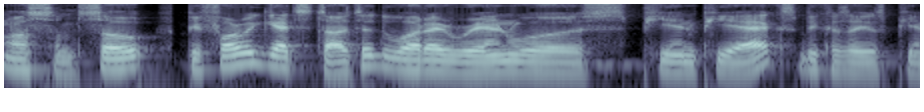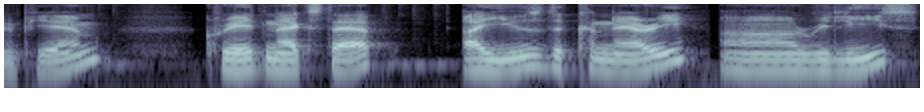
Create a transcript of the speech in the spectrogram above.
Awesome. So before we get started, what I ran was pnpx because I use pnpm, create next app. I used the Canary uh, release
